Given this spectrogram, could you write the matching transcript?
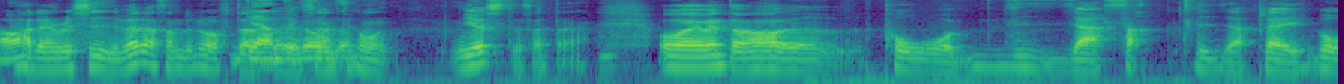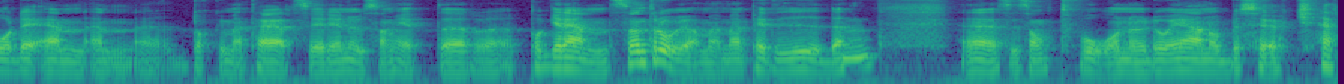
Ja. Hade en receiver där som blev draftad. Gandy Golden. Just det, så att det. Och jag vet inte, på via satt via Play går det en, en eh, dokumentärserie nu som heter eh, På gränsen tror jag med, med Peter Gide. Mm. Eh, säsong två nu, då är han och besöker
